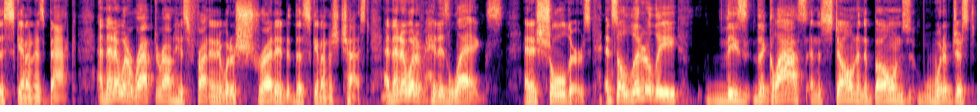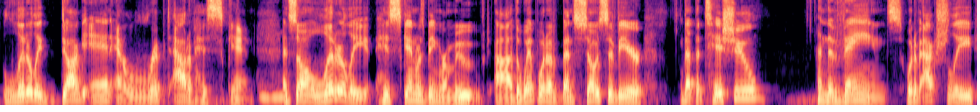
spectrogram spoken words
the skin on his back. And then it would have wrapped around his front and it would have shredded the skin on his chest. And then it would have hit his legs and his shoulders. And so literally these the glass and the stone and the bones would have just literally dug in and ripped out of his skin and so literally his skin was being removed uh, the whip would have been so severe that the tissue and the veins would have actually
